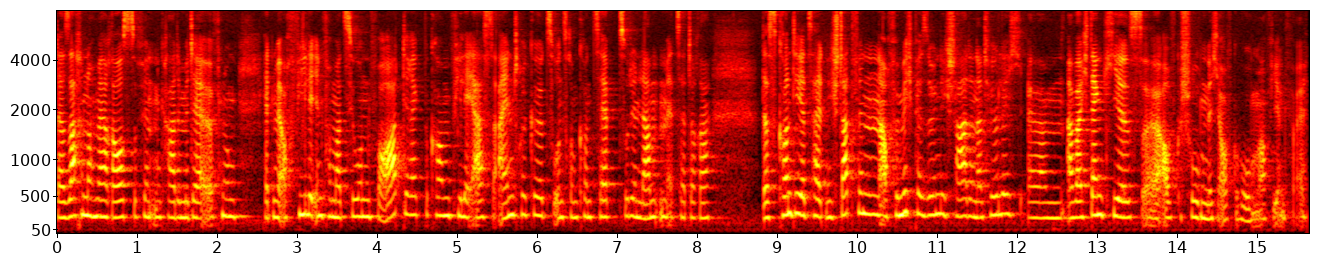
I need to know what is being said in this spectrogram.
da Sachen noch mehr herauszufinden. Gerade mit der Eröffnung hätten wir auch viele Informationen vor Ort direkt bekommen, viele erste Eindrücke zu unserem Konzept, zu den Lampen etc. Das konnte jetzt halt nicht stattfinden, auch für mich persönlich schade natürlich. Ähm, aber ich denke, hier ist äh, aufgeschoben, nicht aufgehoben, auf jeden Fall.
